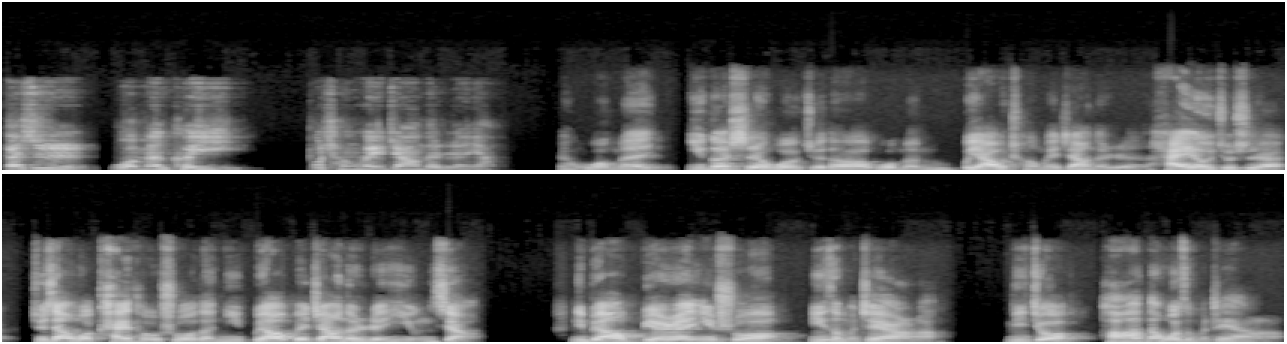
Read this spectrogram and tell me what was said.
但是我们可以不成为这样的人呀。嗯，我们一个是我觉得我们不要成为这样的人，还有就是就像我开头说的，你不要被这样的人影响，你不要别人一说你怎么这样啊，你就好，那我怎么这样啊？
